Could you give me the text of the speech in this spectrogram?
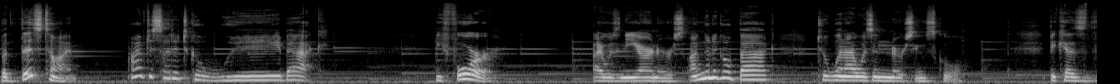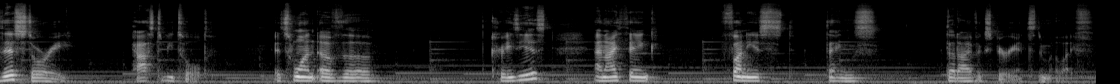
But this time, I've decided to go way back. Before I was an ER nurse, I'm going to go back to when I was in nursing school. Because this story has to be told. It's one of the craziest and I think funniest things that I've experienced in my life.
